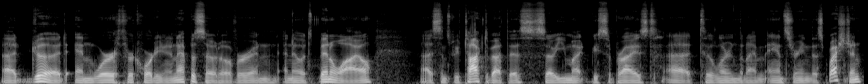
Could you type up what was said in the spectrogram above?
uh, good and worth recording an episode over. And I know it's been a while uh, since we've talked about this, so you might be surprised uh, to learn that I'm answering this question.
